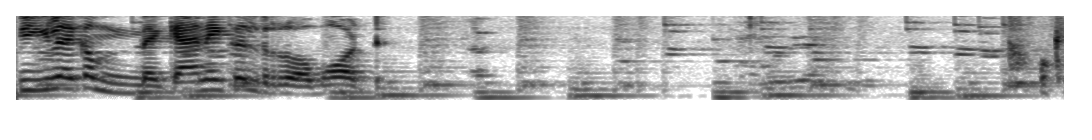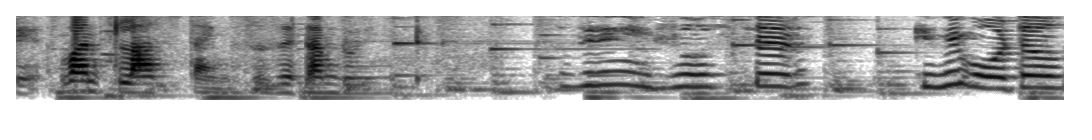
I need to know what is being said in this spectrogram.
be like a mechanical robot. Okay, once last time. This is it. I'm doing it. I'm feeling exhausted. Give me water.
